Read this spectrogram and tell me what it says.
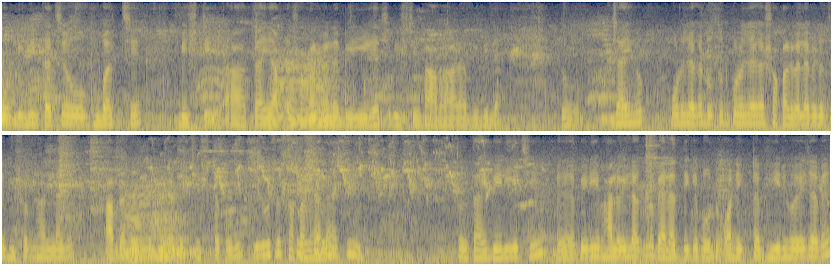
ওর বিবির কাছে ও ঘুমাচ্ছে বৃষ্টি তাই আমরা সকালবেলা বেরিয়ে গেছি বৃষ্টির বাবা আর আমি তো যাই হোক কোনো জায়গায় নতুন কোনো জায়গায় সকালবেলা বেরোতে ভীষণ ভালো লাগে। আমরা তাই খুব বেরোনোর চেষ্টা করি। এগুলো সব সকালবেলা। তো তাই বেরিয়েছি। বেরিয়ে ভালোই লাগল। বেলার দিকে অন- অনেকটা ভিড় হয়ে যাবে।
